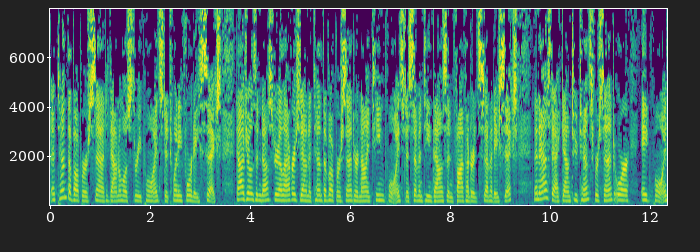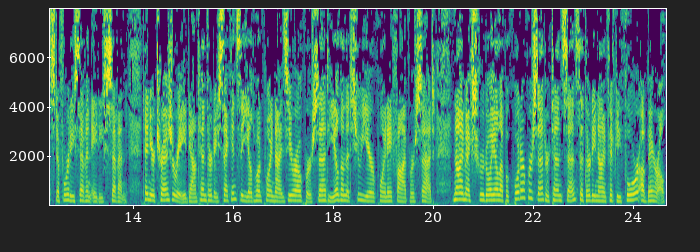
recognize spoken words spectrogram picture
a tenth of a percent, down almost three points to 2046. Dow Jones Industrial average down a tenth of a percent or 19 points to 17,576. The NASDAQ down two tenths percent or or 8 points to 47.87. 10-year Treasury down 1030 seconds. The yield 1.90%. Yield on the two-year 0.85%. NYMEX crude oil up a quarter percent or 10 cents to 39.54 a barrel.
